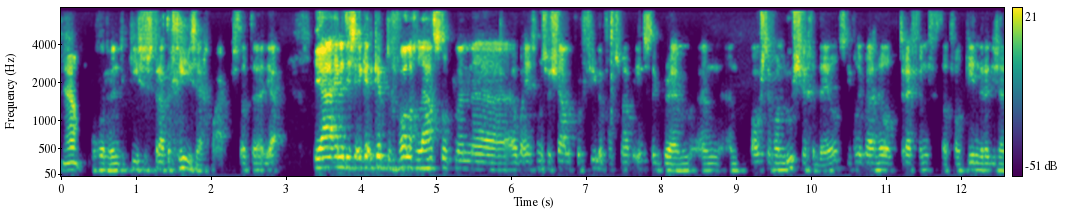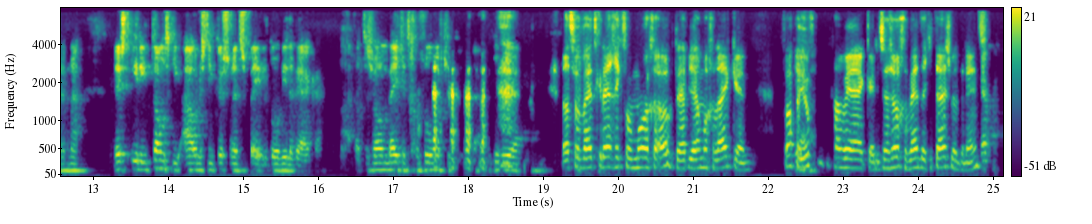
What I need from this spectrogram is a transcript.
Ja. Voor hun te kiezen strategie, zeg maar. Dus dat, ja. Ja, en het is, ik, ik heb toevallig laatst op, mijn, op een van mijn sociale profielen, volgens mij op Instagram, een, een poster van Loesje gedeeld. Die vond ik wel heel treffend. Dat van kinderen die zeiden van, nou, best irritant die ouders die tussen het spelen door willen werken. Nou, dat is wel een beetje het gevoel wat je... dat verwijt kreeg ik vanmorgen ook, daar heb je helemaal gelijk in. Papa, ja. je hoeft niet te gaan werken. Die zijn zo gewend dat je thuis bent ineens. Ja.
